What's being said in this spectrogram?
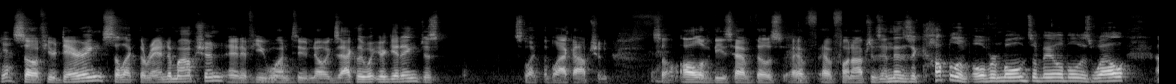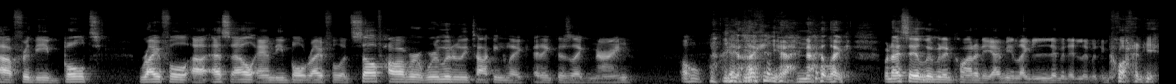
Yeah. So if you're daring, select the random option, and if you want to know exactly what you're getting, just select the black option. So all of these have those have, have fun options, and then there's a couple of overmolds available as well uh, for the Bolt rifle uh, SL and the Bolt rifle itself. However, we're literally talking like I think there's like nine. Oh, Yeah, like, yeah, not like when I say limited quantity, I mean like limited, limited quantity.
